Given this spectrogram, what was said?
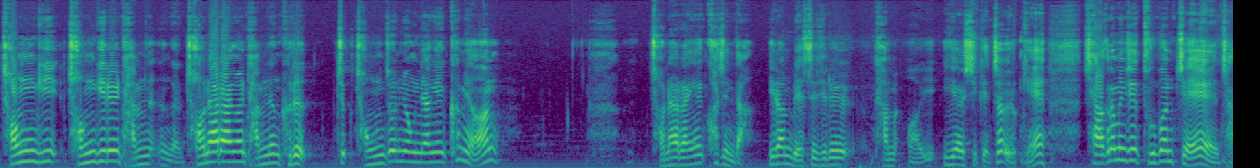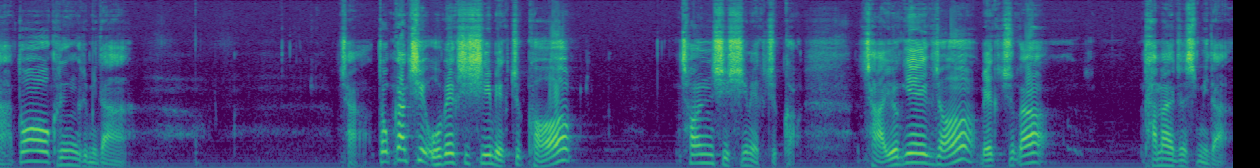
전기 전기를 담는 그러니까 전하량을 담는 그릇, 즉 정전 용량이 크면 전하량이 커진다. 이런 메시지를 담, 어, 이- 이해할 수 있겠죠? 이렇게. 자, 그러면 이제 두 번째, 자, 또 그린 그림이다. 자, 똑같이 500cc 맥주컵, 1000cc 맥주컵. 자, 여기에 그저 맥주가 담아졌습니다.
